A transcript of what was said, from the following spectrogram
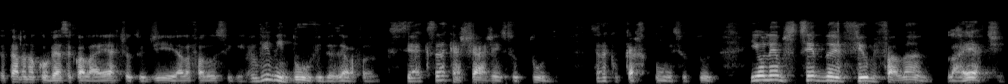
Eu estava na conversa com a Laerte outro dia e ela falou o seguinte: eu vivo em dúvidas, ela falou, será, será que a charge é isso tudo? Será que o cartoon é isso tudo? E eu lembro sempre do filme falando, Laerte,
